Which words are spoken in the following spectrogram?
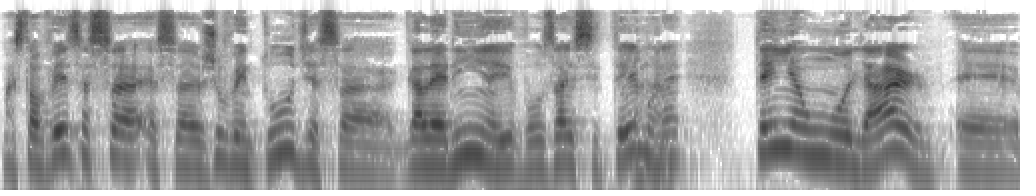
mas talvez essa, essa juventude, essa galerinha, eu vou usar esse termo, uhum. né? Tenha um olhar é,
